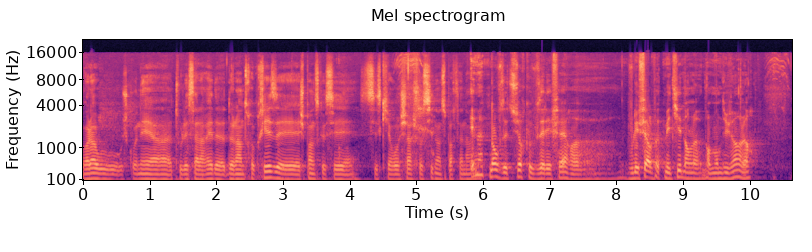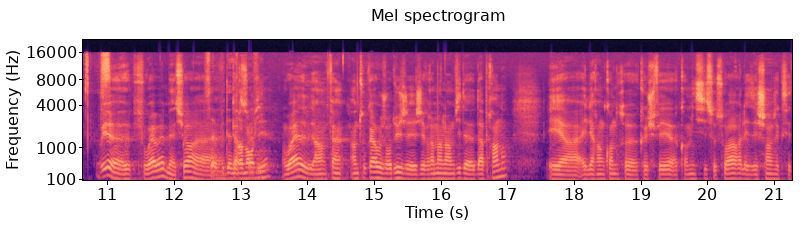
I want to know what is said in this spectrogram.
voilà, où je connais euh, tous les salariés de, l'entreprise et je pense que c'est ce qu'ils recherchent aussi dans ce partenariat. Et maintenant, vous êtes sûr que vous allez faire, euh, vous voulez faire votre métier dans le, dans le monde du vin alors? Oui, euh, ouais, ouais, bien sûr. Ça vous donne vraiment envie? Ouais, enfin, en tout cas, aujourd'hui, j'ai vraiment l'envie d'apprendre et, et, les rencontres que je fais, comme ici ce soir, les échanges, etc.,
